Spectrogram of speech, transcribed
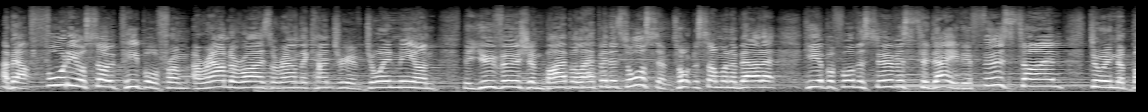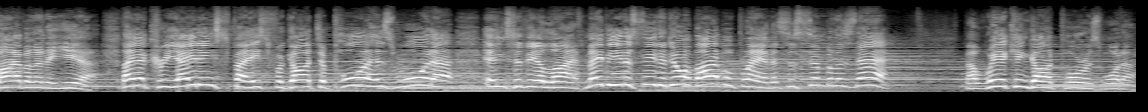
about 40 or so people from around Arise, around the country, have joined me on the YouVersion Bible app, and it's awesome. Talk to someone about it here before the service today. Their first time doing the Bible in a year. They are creating space for God to pour His water into their life. Maybe you just need to do a Bible plan. It's as simple as that. But where can God pour His water?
